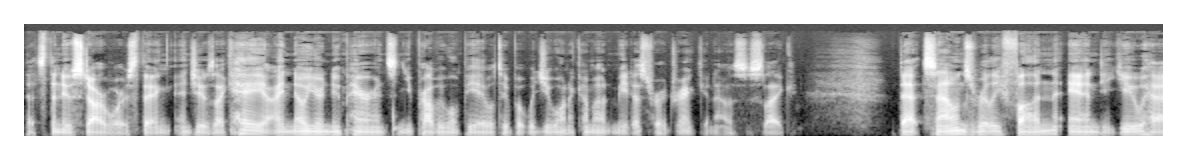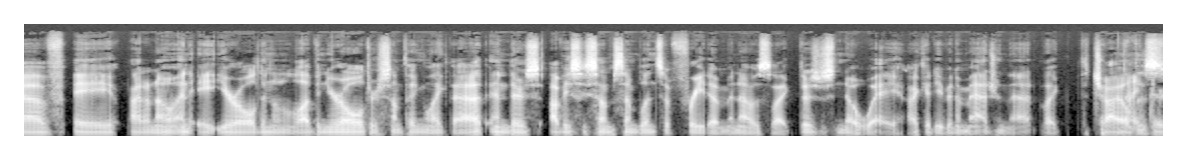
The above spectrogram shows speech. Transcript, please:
that's the new Star Wars thing. And she was like, Hey, I know you're new parents and you probably won't be able to, but would you want to come out and meet us for a drink? And I was just like, that sounds really fun and you have a i don't know an 8 year old and an 11 year old or something like that and there's obviously some semblance of freedom and i was like there's just no way i could even imagine that like the child is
